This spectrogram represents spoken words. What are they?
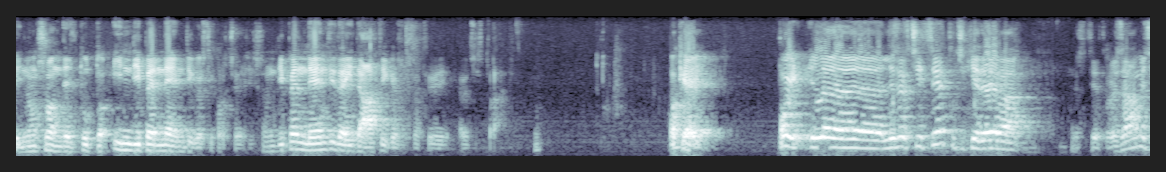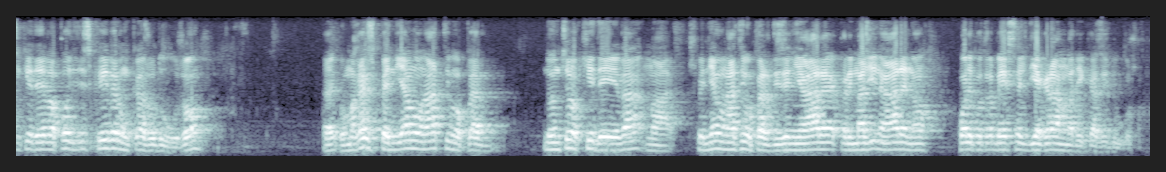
Quindi non sono del tutto indipendenti questi processi, sono dipendenti dai dati che sono stati registrati. Ok, poi l'esercizietto ci chiedeva, l'esame ci chiedeva poi di descrivere un caso d'uso. Ecco, magari spendiamo un attimo per, non ce lo chiedeva, ma spendiamo un attimo per disegnare, per immaginare no, quale potrebbe essere il diagramma dei casi d'uso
